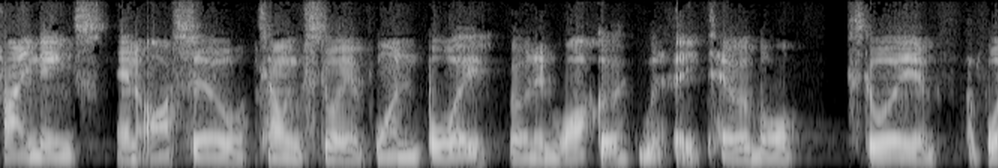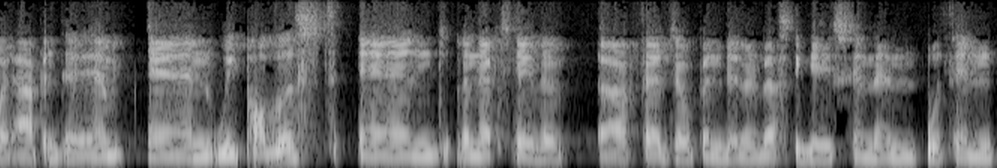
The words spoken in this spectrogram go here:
findings and also telling the story of one boy, Ronan Walker, with a terrible story of, of what happened to him. And we published, and the next day the uh, feds opened an investigation, and within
